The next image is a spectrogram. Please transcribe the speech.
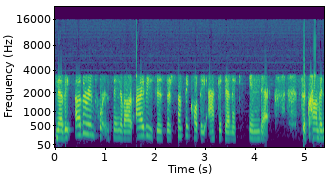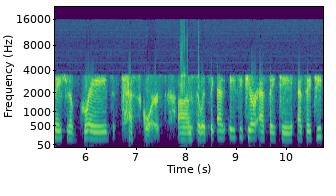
Now, the other important thing about Ivies is there's something called the academic index. It's a combination of grades, test scores. Um, so it's the ACT or SAT, SAT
